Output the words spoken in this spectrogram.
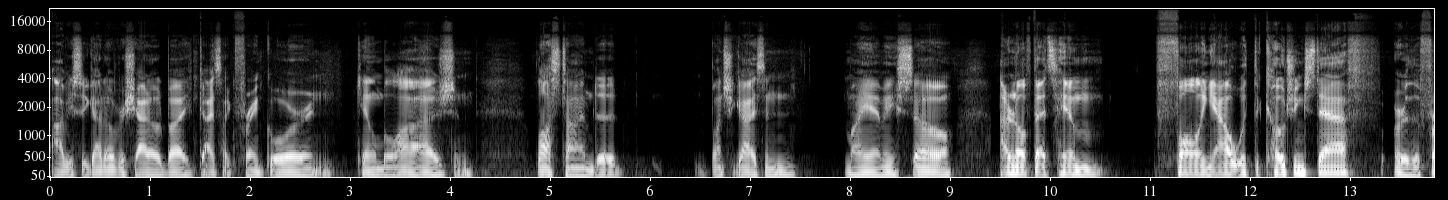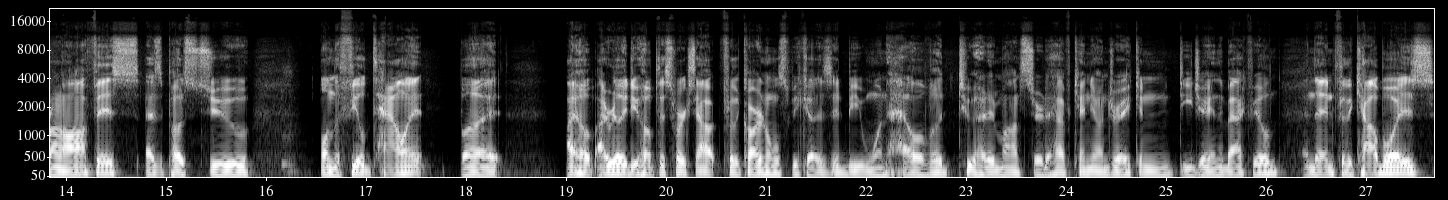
obviously got overshadowed by guys like Frank Gore and Kalen Ballage and lost time to a bunch of guys in Miami. So I don't know if that's him falling out with the coaching staff or the front office as opposed to on the field talent, but I hope I really do hope this works out for the Cardinals because it'd be one hell of a two-headed monster to have Kenyon Drake and DJ in the backfield. And then for the Cowboys,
